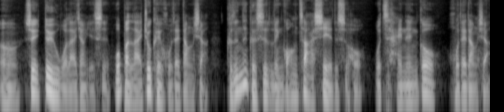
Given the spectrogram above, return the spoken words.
嗯，所以对于我来讲也是，我本来就可以活在当下，可是那个是灵光乍现的时候，我才能够活在当下。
